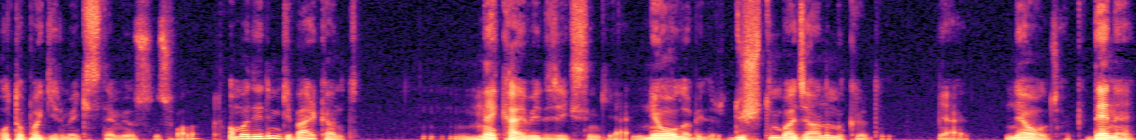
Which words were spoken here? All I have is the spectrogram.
o topa girmek istemiyorsunuz falan. Ama dedim ki Berkant ne kaybedeceksin ki yani? Ne olabilir? Düştün bacağını mı kırdın? Yani ne olacak? Dene.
